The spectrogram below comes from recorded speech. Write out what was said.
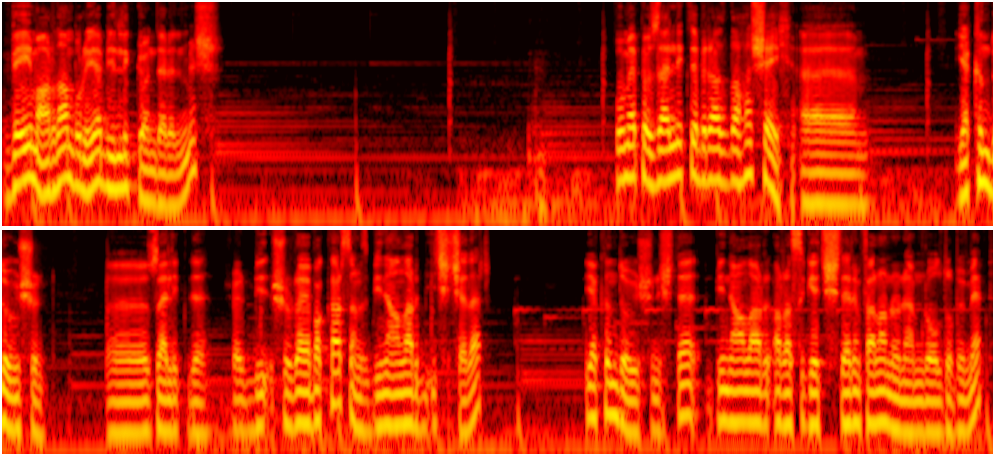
Weimar'dan buraya birlik gönderilmiş. Bu map özellikle biraz daha şey, eee, yakın dövüşün eee, özellikle. Şöyle bir şuraya bakarsanız binalar iç içeler. Yakın dövüşün işte binalar arası geçişlerin falan önemli olduğu bir map.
